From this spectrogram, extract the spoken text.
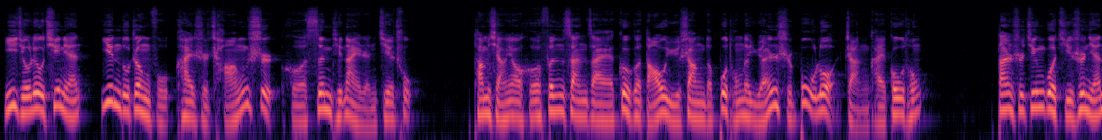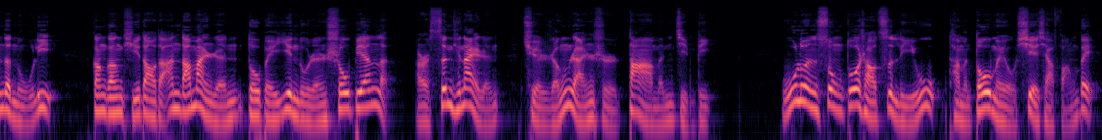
一九六七年，印度政府开始尝试和森提奈人接触，他们想要和分散在各个岛屿上的不同的原始部落展开沟通，但是经过几十年的努力，刚刚提到的安达曼人都被印度人收编了，而森提奈人却仍然是大门紧闭，无论送多少次礼物，他们都没有卸下防备，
